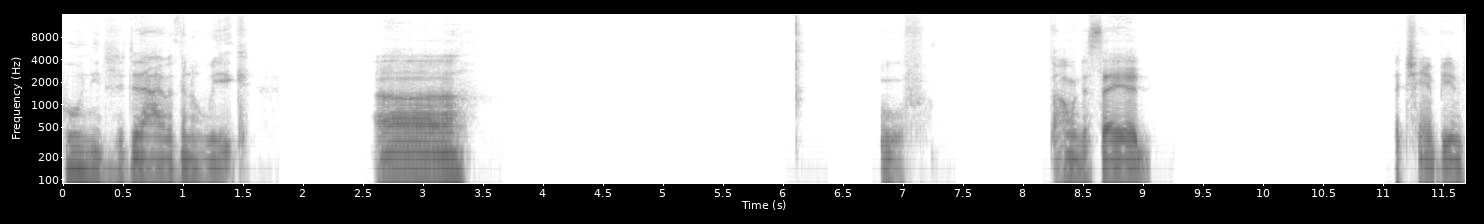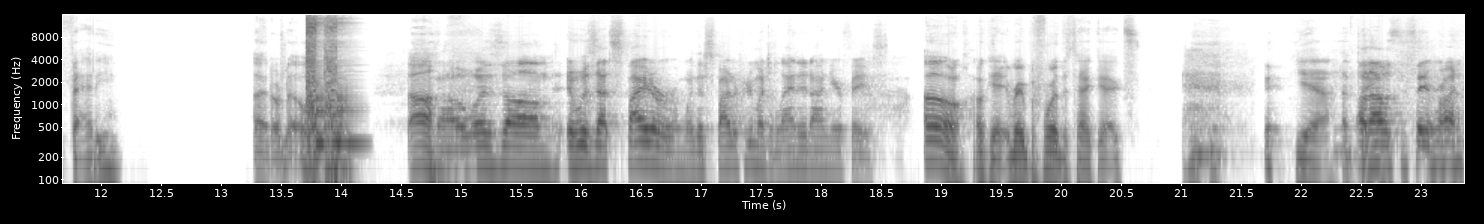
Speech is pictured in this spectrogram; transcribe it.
Who needed to die within a week? Uh. Oof. I'm going to say it. a champion fatty. I don't know. oh. No, it was um, it was that spider room where the spider pretty much landed on your face. oh, okay, right before the Tech X. Yeah, that, oh, that was the same run.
